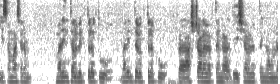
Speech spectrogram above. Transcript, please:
ఈ సమాచారం మరింత వ్యక్తులకు మరింత వ్యక్తులకు రాష్ట్రాల వ్యాప్తంగా దేశాల వ్యాప్తంగా ఉన్న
